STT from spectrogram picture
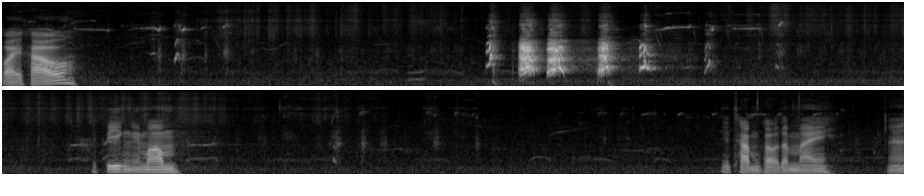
ปล่อยเขาปิ้งไอ้มอม จะทำเขาทำไมนะ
